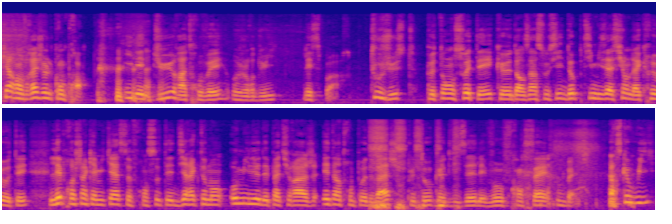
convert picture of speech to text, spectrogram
car en vrai je le comprends. Il est dur à trouver aujourd'hui l'espoir. Tout juste peut-on souhaiter que, dans un souci d'optimisation de la cruauté, les prochains kamikazes se feront sauter directement au milieu des pâturages et d'un troupeau de vaches plutôt que de viser les veaux français ou belges? Parce que oui,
